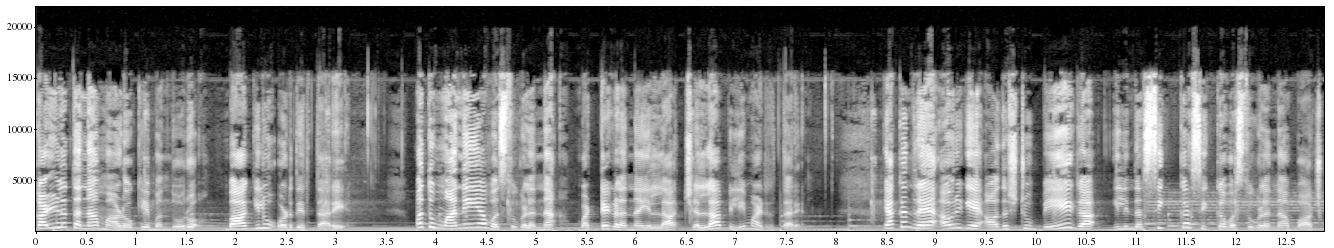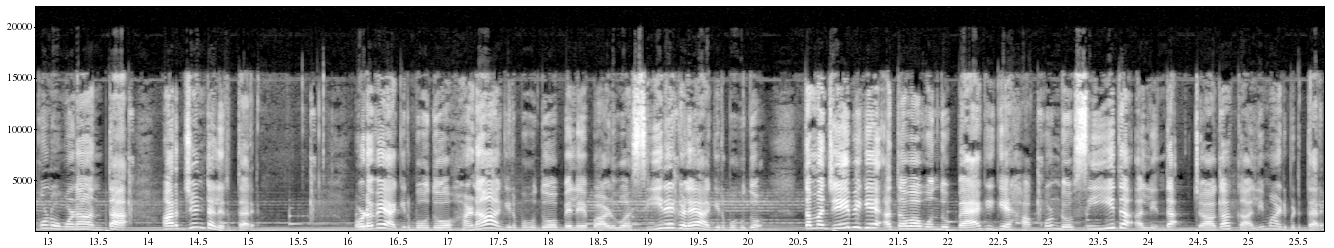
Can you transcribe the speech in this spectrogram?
ಕಳ್ಳತನ ಮಾಡೋಕೆ ಬಂದವರು ಬಾಗಿಲು ಒಡೆದಿರ್ತಾರೆ. ಮತ್ತು ಮನೆಯ ವಸ್ತುಗಳನ್ನ, ಬಟ್ಟೆಗಳನ್ನ ಎಲ್ಲ ಚೆಲ್ಲಾಪಿಲಿ ಮಾಡಿರ್ತಾರೆ. ಯಾಕಂದ್ರೆ ಅವರಿಗೆ ಆದಷ್ಟು ಬೇಗ ಇಲ್ಲಿಂದ ಸಿಕ್ಕ ಸಿಕ್ಕ ವಸ್ತುಗಳನ್ನ ಬಾಚ್ಕೊಂಡು ಹೋಗೋಣ ಅಂತ ಅರ್ಜೆಂಟ್ ಅಲ್ಲಿ ಇರ್ತಾರೆ. ಒಡವೆ ಆಗಿರಬಹುದು ಹಣ ಆಗಿರಬಹುದು ಬೆಲೆ ಬಾಳುವ ಸೀರೆಗಳೇ ಆಗಿರಬಹುದು. ತಮ್ಮ ಜೇಬಿಗೆ ಅಥವಾ ಒಂದು ಬ್ಯಾಗಿಗೆ ಹಾಕೊಂಡು ಸೀದಾ ಅಲ್ಲಿಂದ ಜಾಗ ಖಾಲಿ ಮಾಡಿಬಿಡ್ತಾರೆ.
